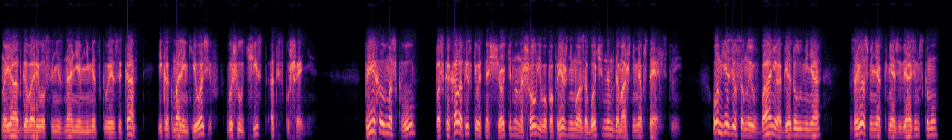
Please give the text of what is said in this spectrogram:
Но я отговаривался незнанием немецкого языка и, как маленький Иосиф, вышел чист от искушения. Приехал в Москву, поскакал отыскивать Нащекина, нашел его по-прежнему озабоченным домашними обстоятельствами. Он ездил со мной в баню, обедал у меня, завез меня к князю Вяземскому,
